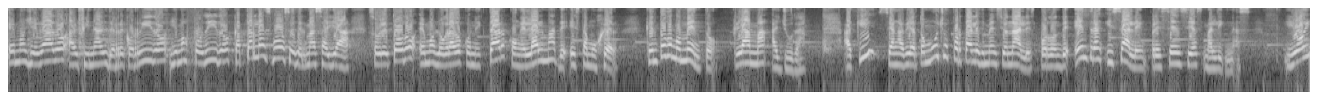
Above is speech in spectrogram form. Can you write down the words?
hemos llegado al final del recorrido y hemos podido captar las voces del más allá. Sobre todo, hemos logrado conectar con el alma de esta mujer, que en todo momento clama ayuda. Aquí se han abierto muchos portales dimensionales por donde entran y salen presencias malignas. Y hoy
